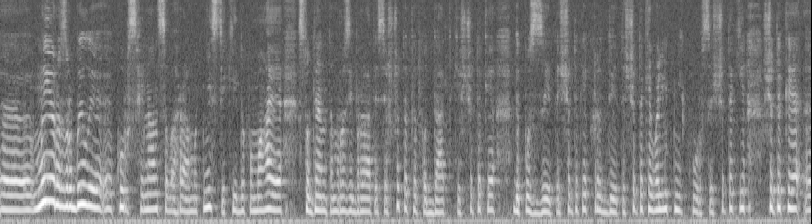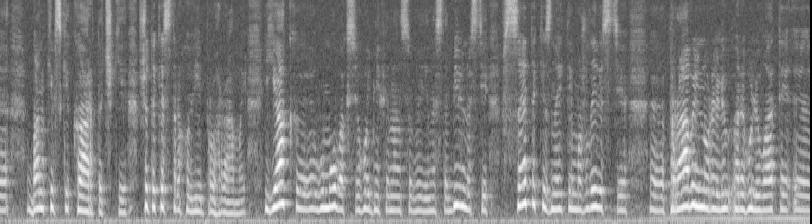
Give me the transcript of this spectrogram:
Е, ми розробили е, курс фінансова грамотність, який допомагає студентам розібратися, що таке податки, що таке депозити, що таке кредити, що таке валютні курси, що таке, що таке е, банківські карточки, що таке страхові програми. Як е, в умовах сьогодні фінансової нестабільності все-таки знайти можливість е, правильно регулю- регулювати е,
